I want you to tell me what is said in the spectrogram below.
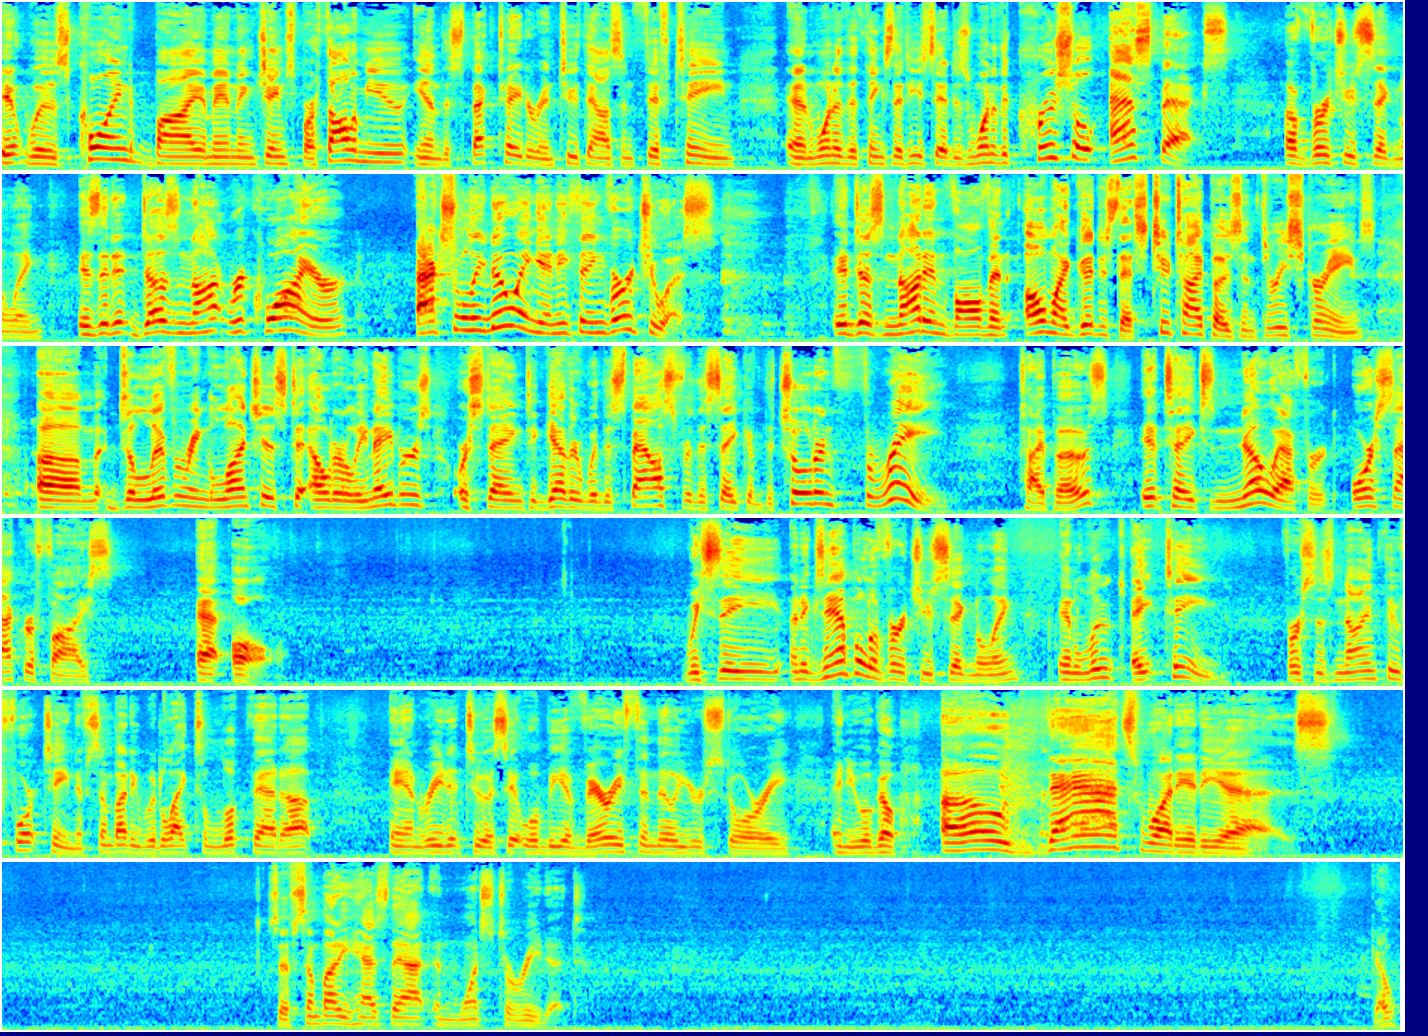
It was coined by a man named James Bartholomew in The Spectator in 2015. And one of the things that he said is one of the crucial aspects of virtue signaling is that it does not require actually doing anything virtuous. It does not involve an, oh my goodness, that's two typos and three screens, um, delivering lunches to elderly neighbors or staying together with a spouse for the sake of the children. Three typos. It takes no effort or sacrifice at all. We see an example of virtue signaling in Luke 18, verses 9 through 14. If somebody would like to look that up, and read it to us, it will be a very familiar story, and you will go, Oh, that's what it is. So if somebody has that and wants to read it, go.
